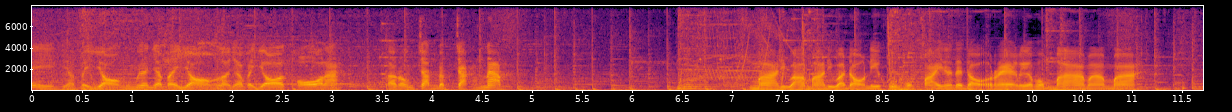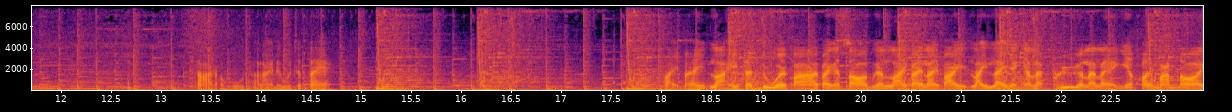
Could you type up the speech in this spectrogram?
ย อย่าไปหยองเพื่อนอย่าไปหยองเราอย่าไปย่อท้อนะเราต้องจัดแบบจังหนับ มาดิวะมาดิวะดอกนี้คูณหกไปตั้งแต่ดอกแรกเลยครับผมมามามาสาดโอ้โหสาลายนึกว่าจะแตก ไหลไหมไหลซะด้วยไปไปกันต่อเพื่อนไหลไปไหลไปไหลไหลอย่างนั้นแหละเพื่อนไหลไหลอย่างเงี้ยค่อยมันหน่อย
